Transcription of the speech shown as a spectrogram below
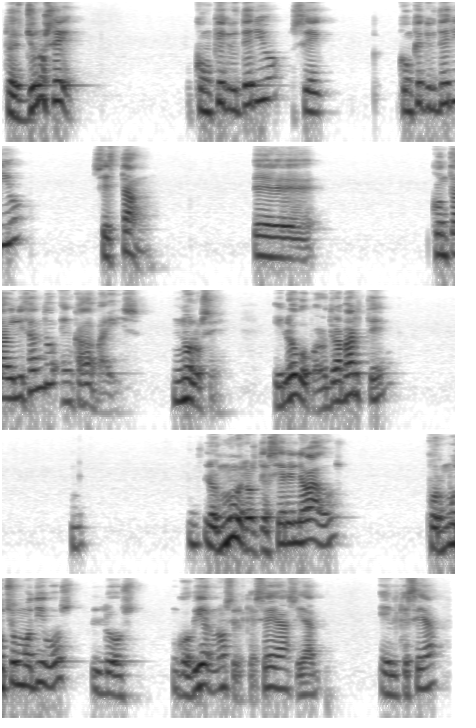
Entonces, yo no sé con qué criterio se, con qué criterio se están eh, contabilizando en cada país. No lo sé. Y luego, por otra parte, los números de ser elevados por muchos motivos, los gobiernos, el que sea, sea el que sea,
